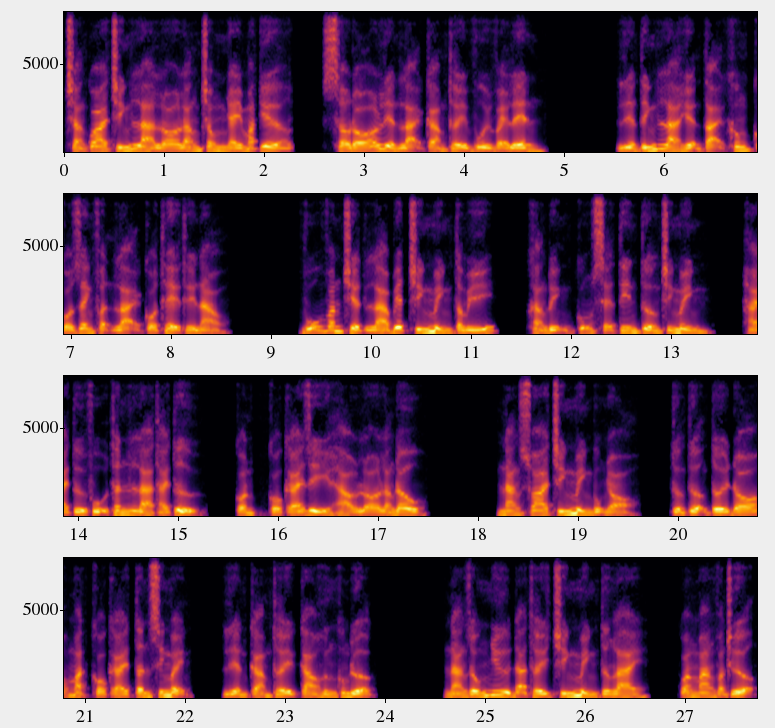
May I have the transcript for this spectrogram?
Chẳng qua chính là lo lắng trong nháy mắt kia, sau đó liền lại cảm thấy vui vẻ lên. Liền tính là hiện tại không có danh phận lại có thể thế nào. Vũ Văn Triệt là biết chính mình tâm ý, khẳng định cũng sẽ tin tưởng chính mình, hài tử phụ thân là thái tử, còn có cái gì hảo lo lắng đâu. Nàng xoa chính mình bụng nhỏ, tưởng tượng tới đó mặt có cái tân sinh mệnh, liền cảm thấy cao hứng không được. Nàng giống như đã thấy chính mình tương lai, quang mang vạn trượng.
